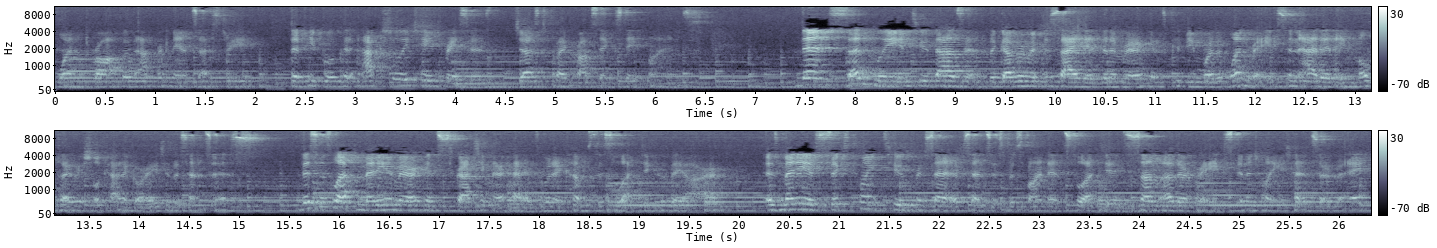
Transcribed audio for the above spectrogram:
one drop of African ancestry, that people could actually change races just by crossing state lines. Then, suddenly, in 2000, the government decided that Americans could be more than one race and added a multiracial category to the census. This has left many Americans scratching their heads when it comes to selecting who they are. As many as 6.2% of census respondents selected some other race in a 2010 survey.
